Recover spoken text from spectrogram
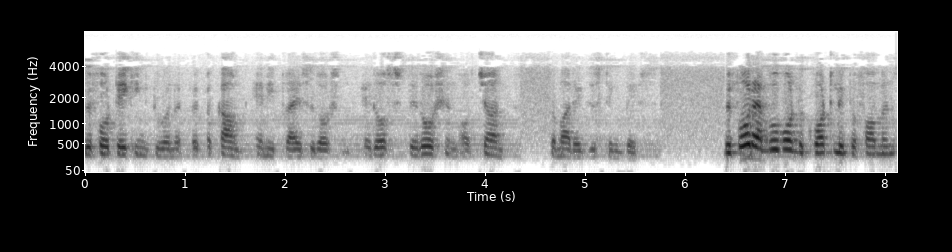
before taking into uh, account any price erosion, erosion or churn from our existing base. Before I move on to quarterly performance,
